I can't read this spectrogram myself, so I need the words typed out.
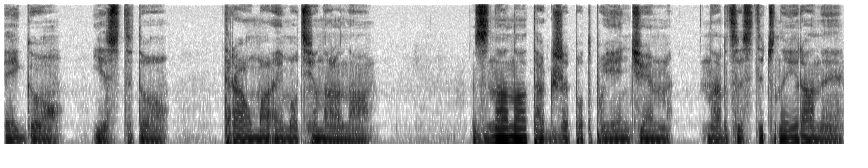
ego. Jest to trauma emocjonalna, znana także pod pojęciem narcystycznej rany.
